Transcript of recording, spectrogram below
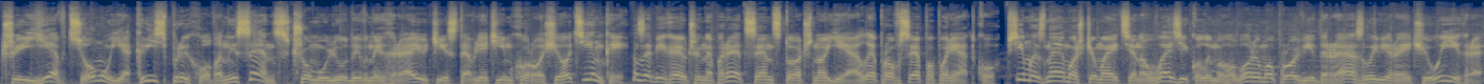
Чи є в цьому якийсь прихований сенс, чому люди в них грають і ставлять їм хороші оцінки? Забігаючи наперед, сенс точно є, але про все по порядку. Всі ми знаємо, що мається на увазі, коли ми говоримо про відразливі речі у іграх.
